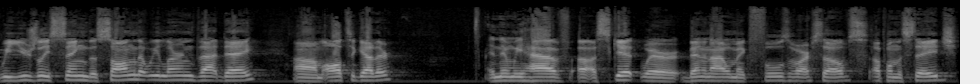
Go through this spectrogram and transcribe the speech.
We usually sing the song that we learned that day um, all together. And then we have a skit where Ben and I will make fools of ourselves up on the stage,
